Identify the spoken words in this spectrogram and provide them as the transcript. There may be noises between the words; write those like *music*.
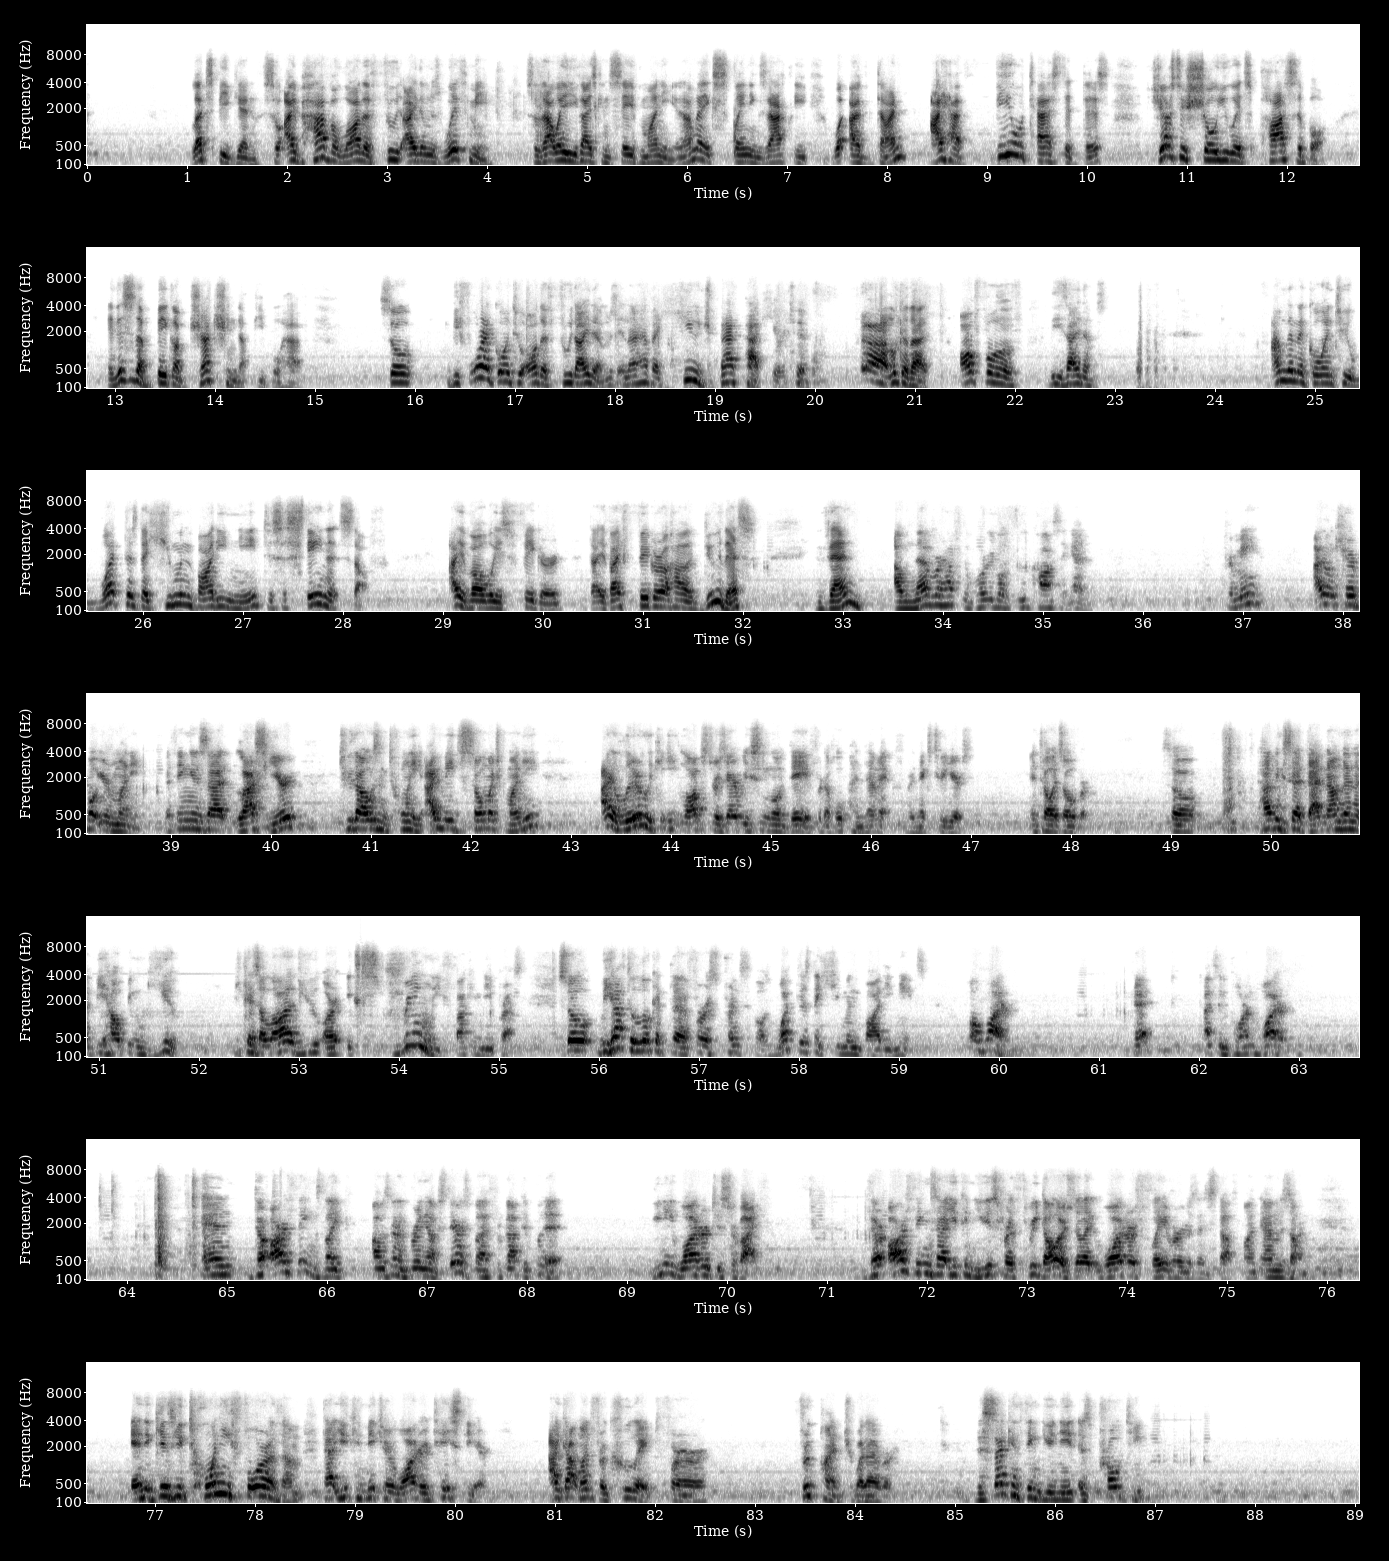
Let's begin. So I have a lot of food items with me. So that way you guys can save money. And I'm going to explain exactly what I've done. I have field tested this just to show you it's possible. And this is a big objection that people have. So before I go into all the food items, and I have a huge backpack here too. Ah, look at that, all full of these items. I'm going to go into what does the human body need to sustain itself. I've always figured that if I figure out how to do this, then I'll never have to worry about food costs again. For me, I don't care about your money. The thing is that last year, 2020, I made so much money I literally can eat lobsters every single day for the whole pandemic for the next two years until it's over. So, having said that, now I'm going to be helping you because a lot of you are extremely fucking depressed. So, we have to look at the first principles. What does the human body needs? Well, water. Okay, that's important. Water. And there are things like I was going to bring upstairs, but I forgot to put it. You need water to survive there are things that you can use for three dollars. They're like water flavors and stuff on Amazon, and it gives you 24 of them that you can make your water tastier. I got one for Kool Aid for fruit punch, whatever. The second thing you need is protein.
